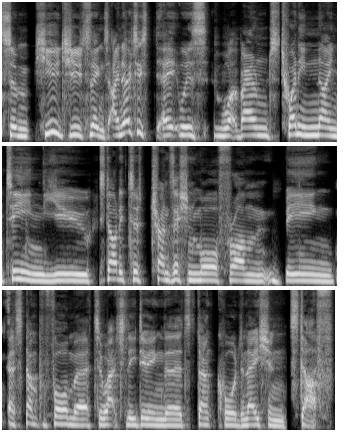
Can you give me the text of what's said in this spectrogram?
some huge, huge things. I noticed it was what around 2019 you started to transition more from being a stunt performer to actually doing the stunt coordination stuff,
